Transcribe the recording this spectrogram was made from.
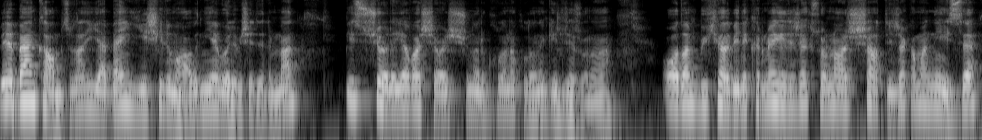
Ve ben kalmışım. Zaten ya ben yeşilim abi. Niye böyle bir şey dedim ben. Biz şöyle yavaş yavaş şunları kullana kullana geleceğiz ona. O adam büyük ihtimal beni kırmaya gelecek. Sonra aşağı atlayacak ama neyse.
